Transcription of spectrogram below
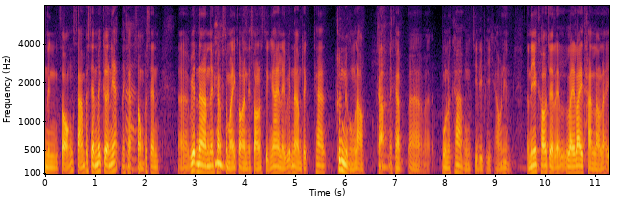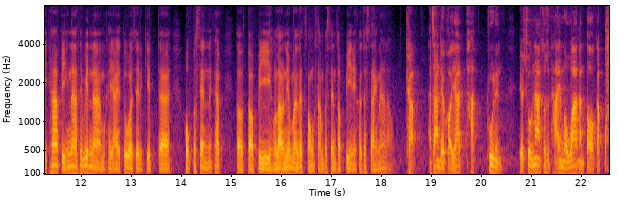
1 2 3เปอร์เซ็นต์ไม่เกินเนี้ยนะครับค่ะสองเปอร์เซ็นต์เวียดนามนะครับสมัยก่อนในยสอนหนังสือง่ายเลยเวียดนามจะแค่ครึ่งหนึ่งของเราครับนะครับอ่ามูลค่าของ GDP เขาเนี่ย ตอนนี้เขาจะไล่ไล่ทันเราแล้วอีก 5 ปีข้างหน้าถ้าเวียดนามขยายตัวเศรษฐกิจหกเปอร์เซ็นะครับต่อต่อปีของเราเนี่ยมาสักสองสามเปอร์เซ็นต์ต่อปีเนี่ยเขาจะแซงหน้าเรา ครับ อาจารย์เดี๋ยวขออนุญาตพักครู่หนึ่งเดี๋ยวช่วงหน้าช่วงสุดท้ายมาว่ากันต่อกับภ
